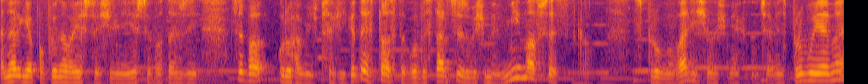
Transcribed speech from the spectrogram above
energia popłynęła jeszcze silniej, jeszcze potężniej? Trzeba uruchomić psychikę. To jest proste, bo wystarczy, żebyśmy mimo wszystko spróbowali się uśmiechnąć. A więc próbujemy,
